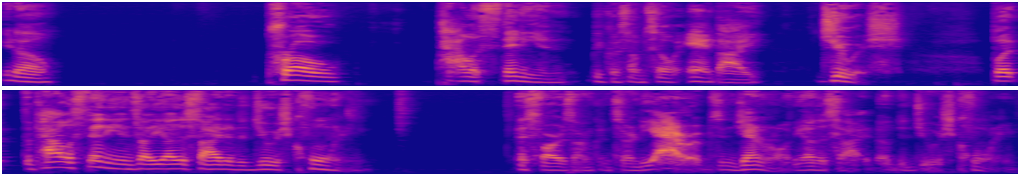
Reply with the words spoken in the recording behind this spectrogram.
you know, pro Palestinian because I'm so anti Jewish. But the Palestinians are the other side of the Jewish coin as far as I'm concerned. The Arabs in general, are the other side of the Jewish coin.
